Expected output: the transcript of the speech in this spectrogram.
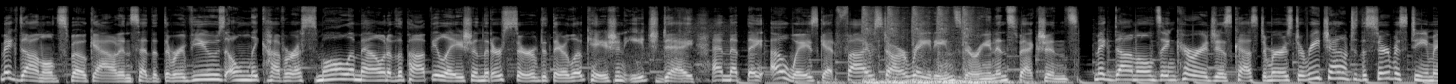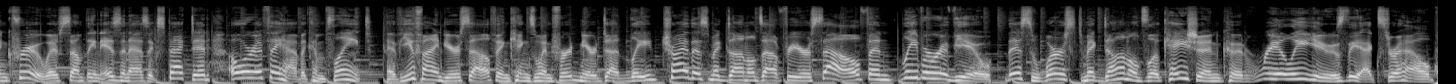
McDonald's spoke out and said that the reviews only cover a small amount of the population that are served at their location each day and that they always get five star ratings during inspections. McDonald's encourages customers to reach out to the service team and crew if something isn't as expected or if they have a complaint. If you find yourself in Kingswinford near Dudley, try this McDonald's out for yourself and leave a review. This worst McDonald's location could really use the extra help.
